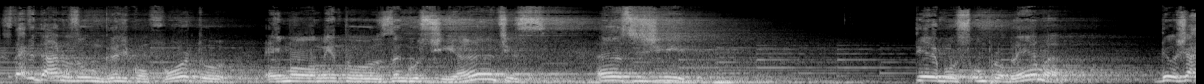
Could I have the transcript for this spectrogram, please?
Isso deve dar-nos um grande conforto em momentos angustiantes, antes de termos um problema Deus já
